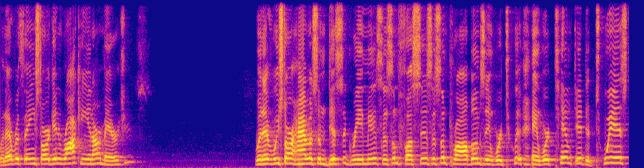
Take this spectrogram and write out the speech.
whenever things start getting rocky in our marriages, whenever we start having some disagreements and some fusses and some problems, and we're, twi- and we're tempted to twist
